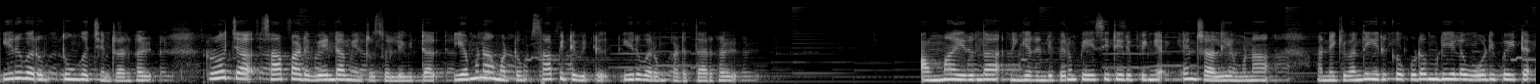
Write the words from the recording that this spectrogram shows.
இருவரும் தூங்கச் சென்றார்கள். ரோஜா சாப்பாடு வேண்டாம் என்று சொல்லிவிட்டாள். யமுனா மட்டும் சாப்பிட்டுவிட்டு இருவரும் படுத்தார்கள். அம்மா இருந்தால் நீங்கள் ரெண்டு பேரும் பேசிகிட்டு இருப்பீங்க என்றாள் யமுனா. அன்னைக்கு வந்து இருக்கக்கூட முடியல ஓடி போயிட்டேன்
